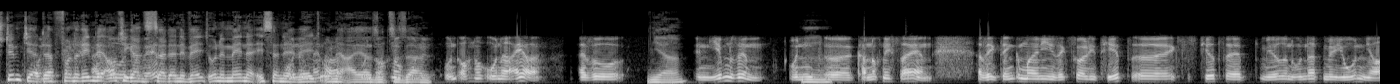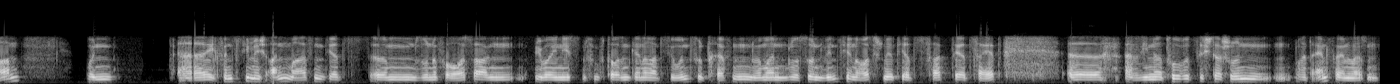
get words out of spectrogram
stimmt ja, davon reden wir also auch die ganze Welt- Zeit. Eine Welt ohne Männer ist eine Welt Männer ohne Eier und sozusagen. Ohne, und auch noch ohne Eier. Also Ja. in jedem Sinn. Und Mhm. äh, kann doch nicht sein. Also ich denke mal, die Sexualität äh, existiert seit mehreren hundert Millionen Jahren. Und äh, ich finde es ziemlich anmaßend, jetzt ähm, so eine Voraussagen über die nächsten 5000 Generationen zu treffen, wenn man bloß so einen winzigen Ausschnitt jetzt hat der Zeit. Äh, also die Natur wird sich da schon was einfallen lassen.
